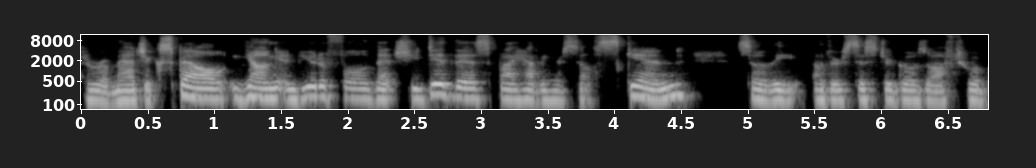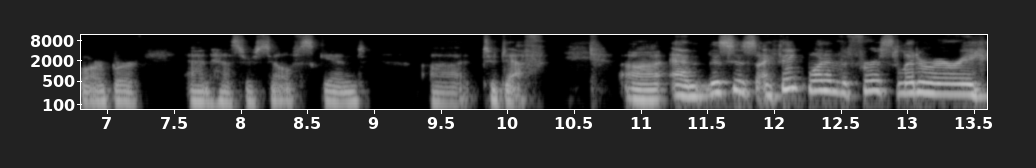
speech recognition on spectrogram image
through a magic spell young and beautiful that she did this by having herself skinned. So the other sister goes off to a barber and has herself skinned uh, to death. Uh, and this is, I think, one of the first literary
